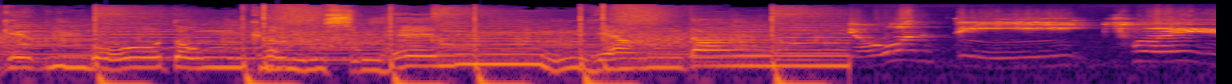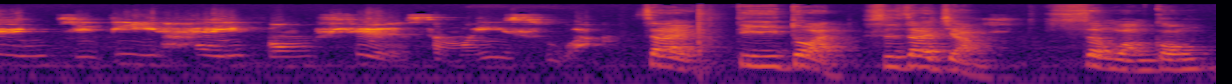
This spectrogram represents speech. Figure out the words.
激无动藏心弦，响动。有问题，吹云极地黑风穴什么意思啊？在第一段是在讲圣王宫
